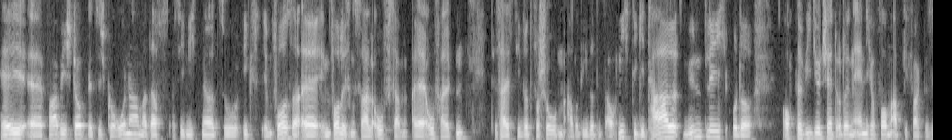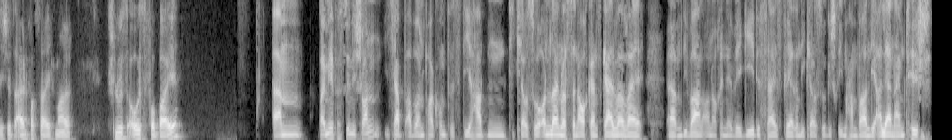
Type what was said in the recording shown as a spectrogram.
hey, äh, Fabi, stopp, jetzt ist Corona, man darf sich nicht mehr zu X im, Vorsa äh, im Vorlesungssaal äh, aufhalten. Das heißt, die wird verschoben, aber die wird jetzt auch nicht digital, mündlich oder auch per Videochat oder in ähnlicher Form abgefragt. Das ist jetzt einfach, sage ich mal, Schluss aus vorbei. Ähm, bei mir persönlich schon. Ich habe aber ein paar Kumpels, die hatten die Klausur online, was dann auch ganz geil war, weil ähm, die waren auch noch in der WG. Das heißt, während die Klausur geschrieben haben, waren die alle an einem Tisch,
